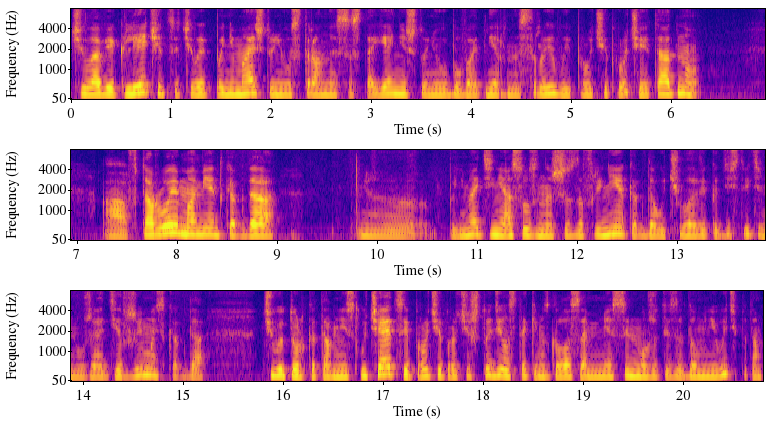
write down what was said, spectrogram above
Человек лечится, человек понимает, что у него странное состояние, что у него бывают нервные срывы и прочее, прочее. Это одно. А второй момент, когда понимаете, неосознанная шизофрения, когда у человека действительно уже одержимость, когда чего только там не случается и прочее, прочее. Что делать с таким с голосами? У меня сын может из-за дома не выйти, потому...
